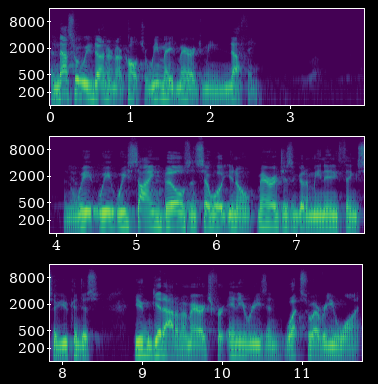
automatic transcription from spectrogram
And that's what we've done in our culture. We made marriage mean nothing. And we, we, we signed bills and said, well, you know, marriage isn't going to mean anything, so you can just, you can get out of a marriage for any reason whatsoever you want.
